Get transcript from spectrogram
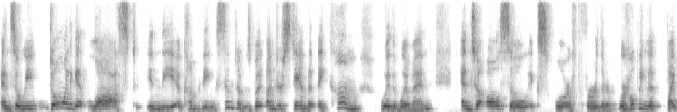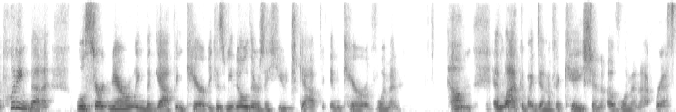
And so we don't want to get lost in the accompanying symptoms but understand that they come with women and to also explore further. We're hoping that by putting that, we'll start narrowing the gap in care because we know there's a huge gap in care of women um, and lack of identification of women at risk.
